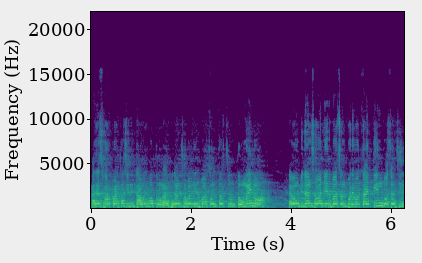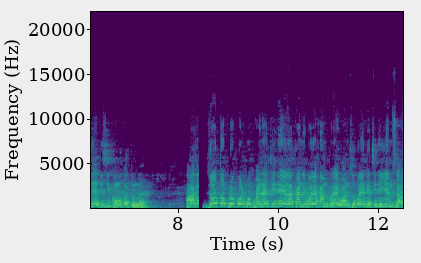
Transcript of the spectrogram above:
কাজে সরকার তো চিনি তাবুবো তো নাই বিধানসভা নির্বাচন তো তো নাই ন এবং বিধানসভা নির্বাচন পরেব তাই তিন বছর চিনি এডিসি ক্ষমতা তো নাই। আগা যত প্রকল্প ফাইনা চিনি এলাকা নিবয়ে হামক্রাই ওয়ান সুকা এনকে চিনি ইয়েম সাহ,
